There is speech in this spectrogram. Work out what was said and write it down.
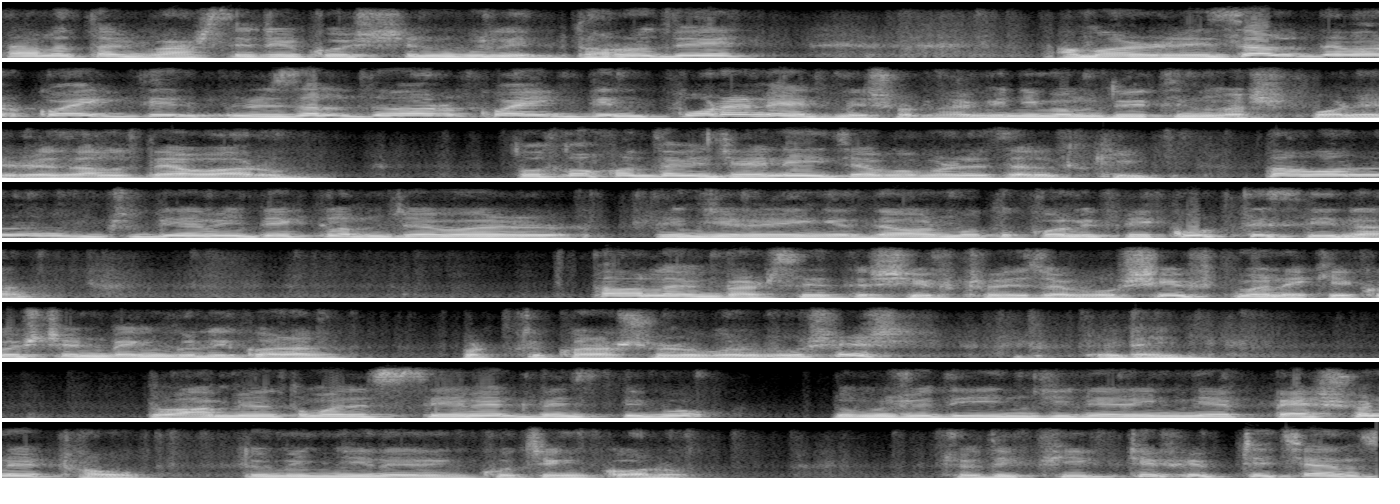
তাহলে তো আমি ভার্সিটির কোয়েশ্চেন গুলি, ধরো যে আমার রেজাল্ট দেওয়ার কয়েকদিন রেজাল্ট দেওয়ার কয়েকদিন পরে না এডমিশন হয় মিনিমাম দুই তিন মাস পরে রেজাল্ট দেওয়ারও। তো তখন তো আমি জেনেই যাব আমার রেজাল্ট কি। তখন যদি আমি দেখলাম যে আমার ইঞ্জিনিয়ারিং এ দেওয়ার মতো কোয়ালিফাই করতেছি না, তাহলে আমি ভার্সিটিতে শিফট হয়ে যাব। শিফট মানে কি? কোয়েশ্চেন ব্যাংকগুলি করা। করতে করা শুরু করব, শেষ? এটাই। তো আমিও তোমাদের সেম অ্যাডভাইস দিব, তুমি যদি ইঞ্জিনিয়ারিং নিয়ে প্যাশনেট হও, তুমি ইঞ্জিনিয়ারিং কোচিং করো। যদি ফিফটি ফিফটি চান্স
